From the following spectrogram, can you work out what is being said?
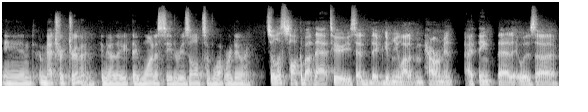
and metric driven. You know, they they want to see the results of what we're doing. So let's talk about that too. You said they've given you a lot of empowerment. I think that it was uh,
